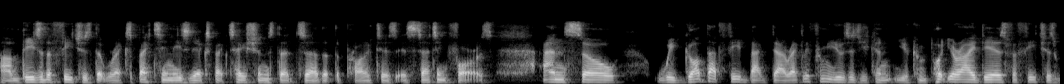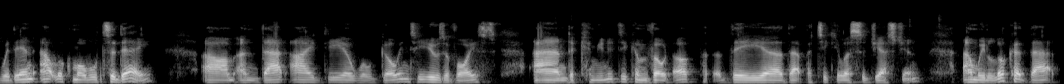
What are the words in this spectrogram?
Um, these are the features that we're expecting. These are the expectations that uh, that the product is is setting for us. And so we got that feedback directly from users. You can you can put your ideas for features within Outlook Mobile today, um, and that idea will go into user voice, and the community can vote up the uh, that particular suggestion, and we look at that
